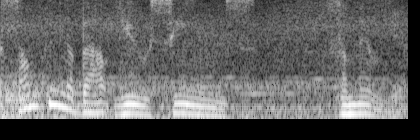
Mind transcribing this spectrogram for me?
Something about you seems familiar.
